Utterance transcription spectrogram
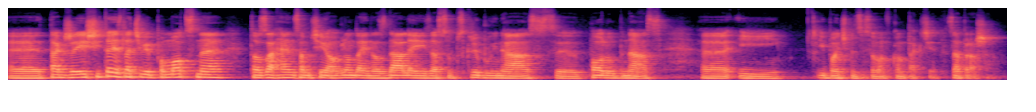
E, Także jeśli to jest dla Ciebie pomocne, to zachęcam Cię, oglądaj nas dalej, zasubskrybuj nas, polub nas i, i bądźmy ze sobą w kontakcie. Zapraszam.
